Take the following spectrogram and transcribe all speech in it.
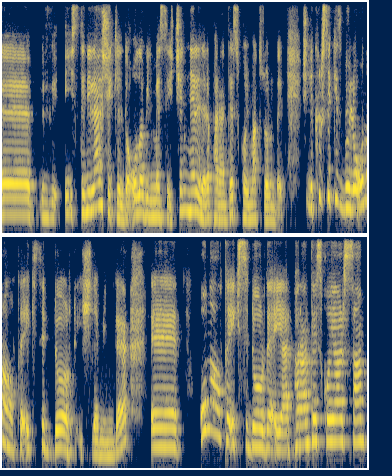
e, istenilen şekilde olabilmesi için nerelere parantez koymak zorundayım. Şimdi 48 bölü 16 eksi 4 işleminde e, 16 eksi 4'e eğer parantez koyarsam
